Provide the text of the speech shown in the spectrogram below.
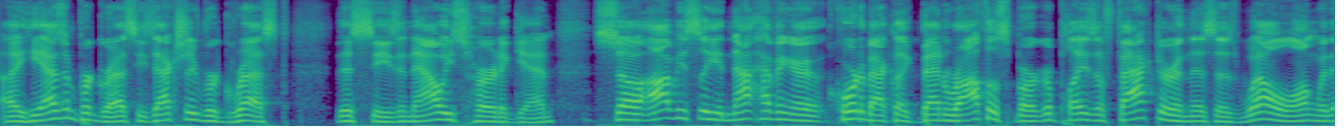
Uh, he hasn't progressed. He's actually regressed this season. Now he's hurt again. So obviously, not having a quarterback like Ben Roethlisberger plays a factor in this as well, along with,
